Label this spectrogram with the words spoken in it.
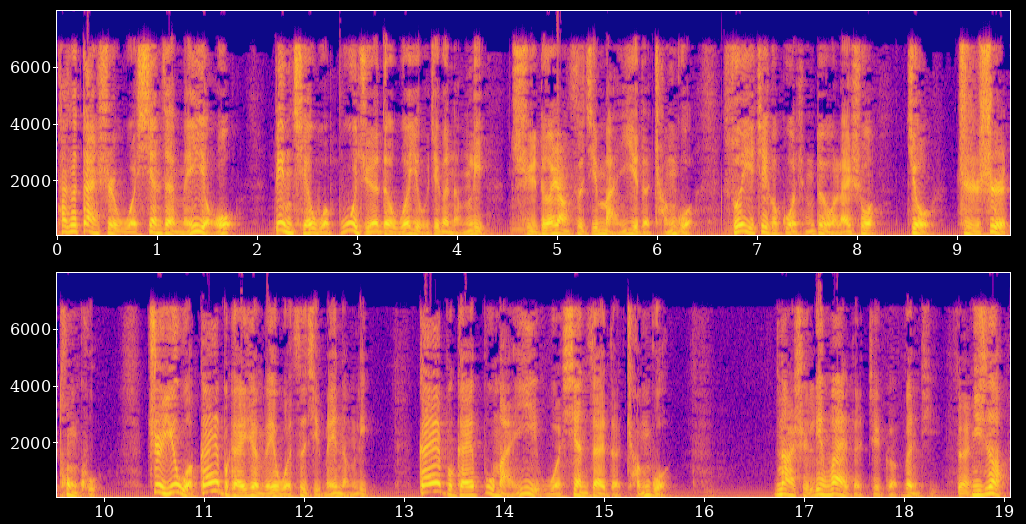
他说，但是我现在没有，并且我不觉得我有这个能力取得让自己满意的成果，所以这个过程对我来说就只是痛苦。至于我该不该认为我自己没能力，该不该不满意我现在的成果，那是另外的这个问题。对你知道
